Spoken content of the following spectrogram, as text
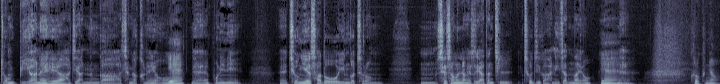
좀 미안해해야 하지 않는가 생각하네요. 예. 네, 본인이 예, 정의의 사도인 것처럼 음, 세상을 향해서 야단칠 처지가 아니지 않나요? 예. 네. 그렇군요.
